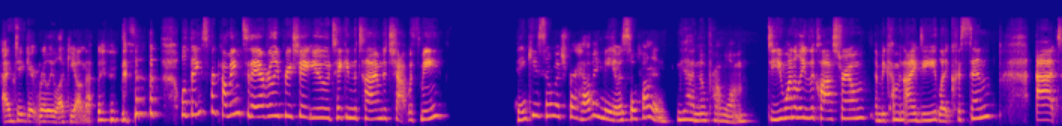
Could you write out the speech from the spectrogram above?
I did get really lucky on that. well, thanks for coming today. I really appreciate you taking the time to chat with me. Thank you so much for having me. It was so fun. Yeah, no problem. Do you want to leave the classroom and become an ID like Kristen? At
